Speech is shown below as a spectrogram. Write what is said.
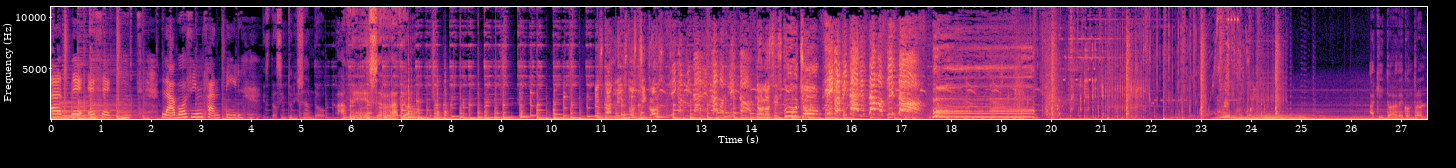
ADS Kids, la voz infantil. Está sintonizando ADS Radio. ¿Están listos, chicos? Sí, capitán, estamos listos. ¡No los escucho! Sí, capitán, estamos listos. Aquí torre de control.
